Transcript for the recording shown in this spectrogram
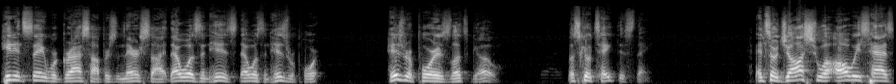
He didn't say we're grasshoppers in their sight. That wasn't his, that wasn't his report. His report is let's go. Let's go take this thing. And so Joshua always has,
